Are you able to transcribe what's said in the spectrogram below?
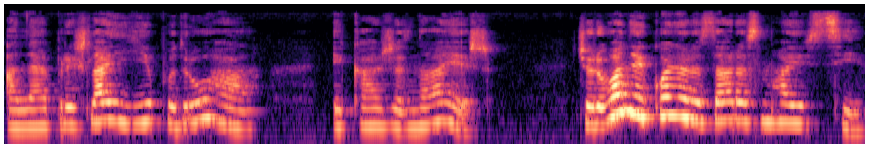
Але прийшла її подруга і каже: знаєш, червоний колір зараз мають всі.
